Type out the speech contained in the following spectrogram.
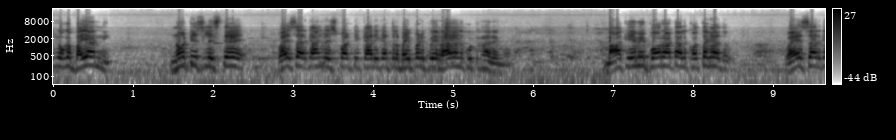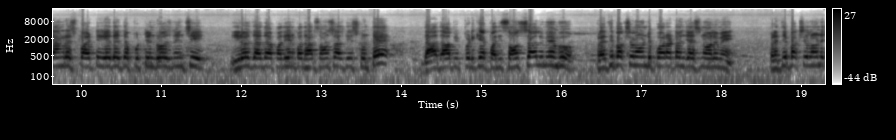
ఈ ఒక భయాన్ని. నోటీసులు ఇస్తే వైఎస్ఆర్ కాంగ్రెస్ పార్టీ కార్యకర్తలు భయపడిపోయి రారనుకుంటున్నారేమో. మాకేమీ పోరాటాలు కొత్త కాదు. వైఎస్ఆర్ కాంగ్రెస్ పార్టీ ఏదైతే పుట్టినరోజు నుంచి ఈరోజు దాదాపు పదిహేను పదహారు సంవత్సరాలు తీసుకుంటే దాదాపు ఇప్పటికే పది సంవత్సరాలు మేము ప్రతిపక్షంలో ఉండి పోరాటం చేసిన వాళ్ళమే. ప్రతిపక్షంలోని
